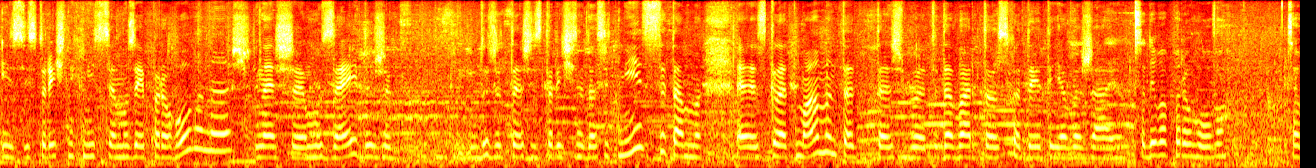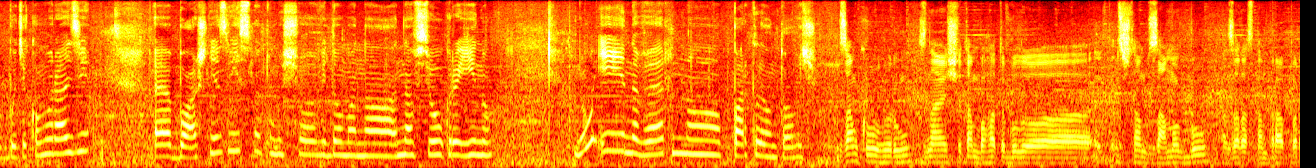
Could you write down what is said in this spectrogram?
із історичних місць це музей Пирогова наш. Наш е, музей дуже дуже теж історичне досить місце. Там е, скелет мамонта, теж би туди варто сходити, я вважаю. Садиба Пирогова. Це в будь-якому разі. Е, Башня, звісно, тому що відома на, на всю Україну. Ну і, напевно, парк Леонтович. Замкову гору. Знаю, що там багато було, що там замок був, а зараз там прапор.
